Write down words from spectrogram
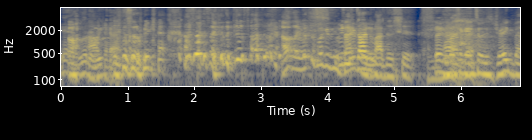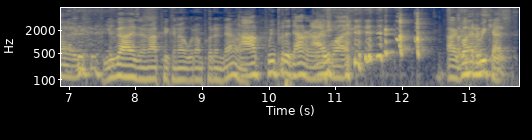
Yeah, Oh, a little Okay. recap. this is a recap. I was gonna say, 'cause we just I was like, what the fuck is he we typing? just talked about this shit. He's about to get into his Drake bag. You guys are not picking up what I'm putting down. Ah, we put it down already. That's why. All right, go ahead and recap.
